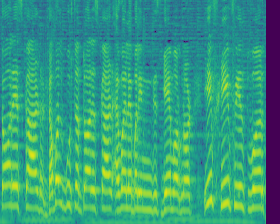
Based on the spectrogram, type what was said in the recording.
Torres card, double booster Torres card available in this game or not. If he feels worth,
